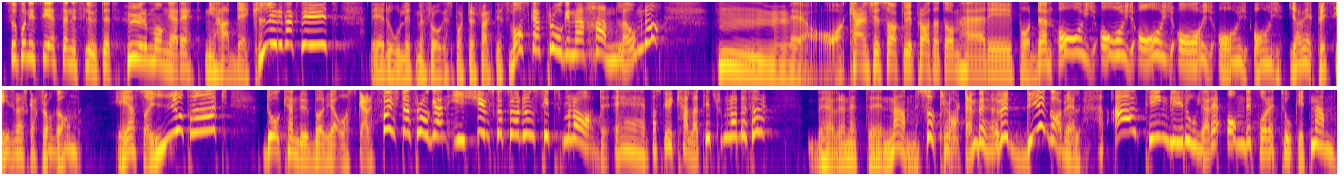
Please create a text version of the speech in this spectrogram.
Så får ni se sen i slutet hur många rätt ni hade. Klurifaxigt! Det är roligt med frågesporter faktiskt. Vad ska frågorna handla om då? Hmm, ja, kanske saker vi pratat om här i podden. Oj, oj, oj, oj, oj, oj. Jag vet precis vad jag ska fråga om. Jaså, ja tack! Då kan du börja, Oskar. Första frågan i kylskåpsradions tipspromenad. Eh, vad ska vi kalla tipspromenaden för? Behöver den ett eh, namn? Såklart den behöver det, Gabriel! Allting blir roligare om det får ett tokigt namn.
